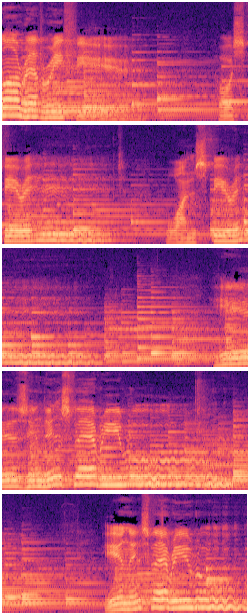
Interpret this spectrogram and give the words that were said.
our every fear. For Spirit, one Spirit, is in this very room. In this very room.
